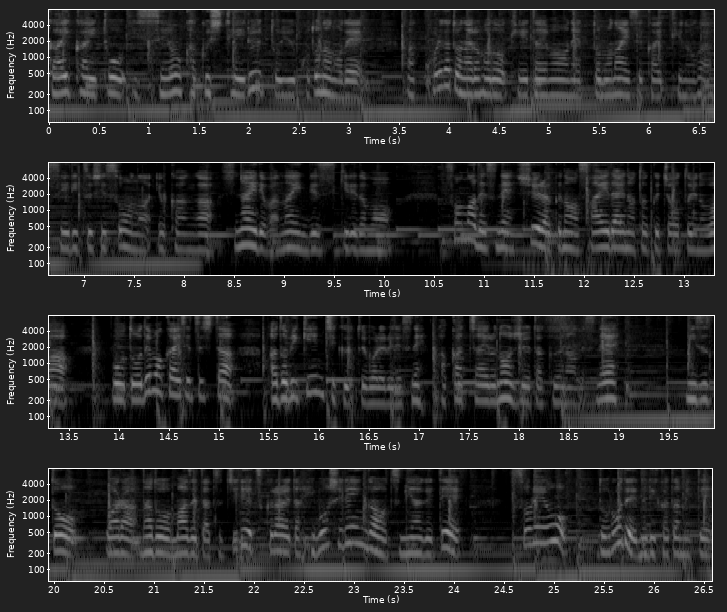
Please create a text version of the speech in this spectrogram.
外界と一線を画しているということなので、まあ、これだとなるほど携帯もネットもない世界っていうのが成立しそうな予感がしないではないんですけれどもそんなですね集落の最大の特徴というのは冒頭でも解説したアドビ建築と呼ばれるですね赤茶色の住宅なんですね。水と藁などを混ぜた土で作られた日干しレンガを積み上げてそれを泥で塗り固めて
